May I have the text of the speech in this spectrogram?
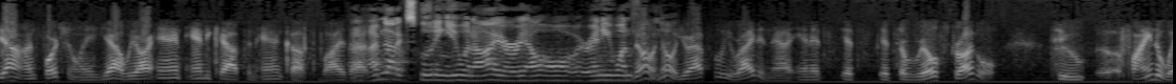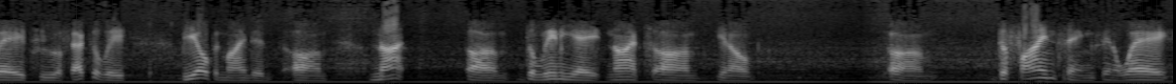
Yeah, unfortunately, yeah, we are hand, handicapped and handcuffed by that. I'm not excluding you and I or or anyone. No, from no, you're absolutely right in that, and it's it's it's a real struggle to uh, find a way to effectively be open-minded, um, not um, delineate, not um, you know um, define things in a way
